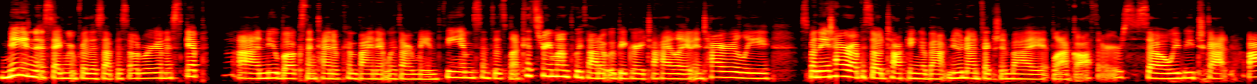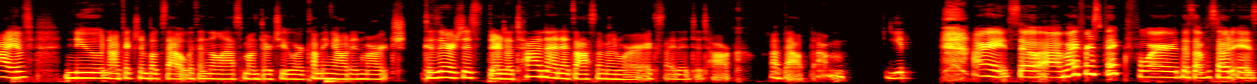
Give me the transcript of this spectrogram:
main segment for this episode. We're going to skip uh, new books and kind of combine it with our main theme. Since it's Black History Month, we thought it would be great to highlight entirely, spend the entire episode talking about new nonfiction by Black authors. So we've each got five new nonfiction books out within the last month or two or coming out in March because there's just, there's a ton and it's awesome and we're excited to talk about them. Yep. All right, so uh, my first pick for this episode is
